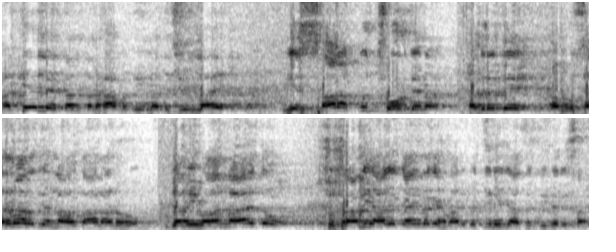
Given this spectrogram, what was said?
اکیلے تن تنہا مدینہ تشریف لائے۔ یہ سارا کچھ چھوڑ دینا۔ حضرت ابو سلمہ رضی اللہ تعالیٰ نے جب ایمان لائے تو سسرالی آگے کہنے لگے، ہماری بچی نہیں جا سکتی تیرے ساتھ۔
